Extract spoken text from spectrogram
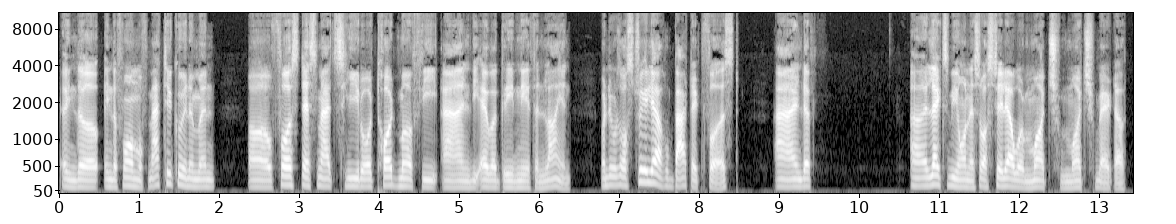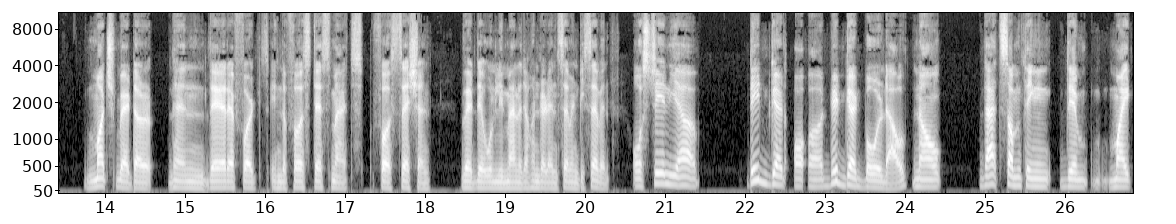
in the in the form of Matthew Kuhnemann uh, first test match hero Todd Murphy and the evergreen Nathan Lyon. But it was Australia who batted first and uh, let's be honest Australia were much much better much better than their efforts in the first test match first session where they only managed 177 australia did get uh, did get bowled out. Now that's something they might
